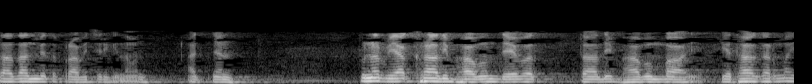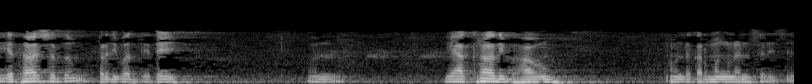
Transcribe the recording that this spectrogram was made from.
താതാത്മ്യത്തെ പ്രാപിച്ചിരിക്കുന്നവൻ അജ്ഞൻ. പുനർവ്യാഘ്രാദിഭാവം ദേവതാദിഭാവം വാ യഥാകർമ്മ യഥാശബ്ദം പ്രതിപദ്ധ്യത വ്യാഘ്രാദിഭാവം അവന്റെ കർമ്മങ്ങളനുസരിച്ച്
